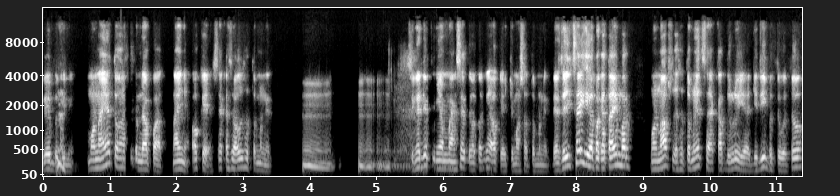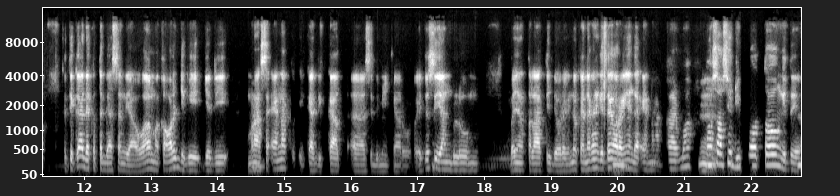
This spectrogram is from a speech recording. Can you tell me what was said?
gue begini mau nanya atau ngasih pendapat? Nanya oke okay, saya kasih waktu satu menit Hmm. Hmm, hmm, hmm. Sehingga dia punya mindset di otaknya, oke okay, cuma satu menit. Dan jadi saya juga pakai timer. Mohon maaf sudah satu menit saya cut dulu ya. Jadi betul-betul ketika ada ketegasan di awal, maka orang jadi jadi merasa enak ketika di cut uh, sedemikian rupa. Itu sih yang belum banyak terlatih di orang Indo. Karena kan kita orangnya nggak enakan. Wah, masa sih dipotong gitu ya.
